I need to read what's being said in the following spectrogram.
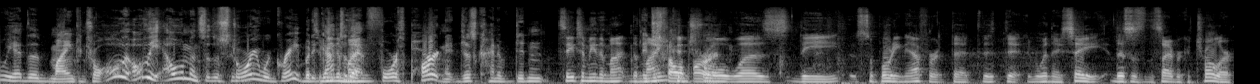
we had the mind control. All all the elements of the story were great, but it To got the to mind- that fourth part, and it just kind of didn't See, to me, the mi- the mind control apart. was the supporting effort that, that, that when they say this is the cyber controller,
